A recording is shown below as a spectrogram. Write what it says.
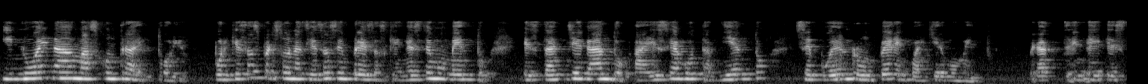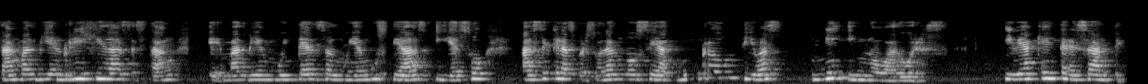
Y no hay nada más contradictorio, porque esas personas y esas empresas que en este momento están llegando a ese agotamiento se pueden romper en cualquier momento. Eh, están más bien rígidas, están eh, más bien muy tensas, muy angustiadas y eso hace que las personas no sean ni productivas ni innovadoras. Y vea qué interesante,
